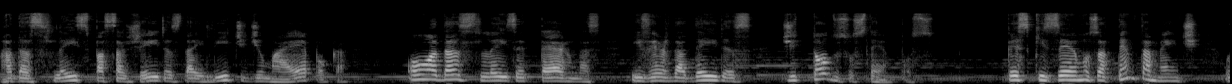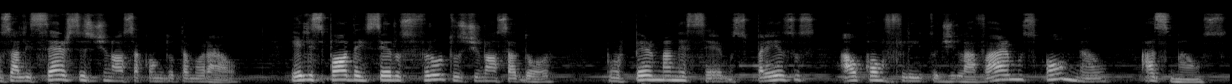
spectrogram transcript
A das leis passageiras da elite de uma época ou a das leis eternas e verdadeiras de todos os tempos? Pesquisemos atentamente os alicerces de nossa conduta moral eles podem ser os frutos de nossa dor, por permanecermos presos ao conflito de lavarmos ou não as mãos.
